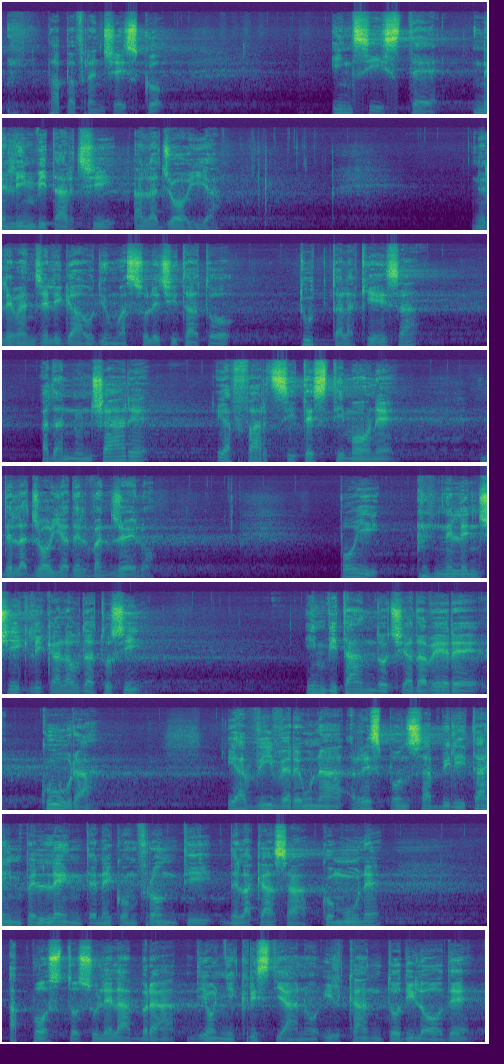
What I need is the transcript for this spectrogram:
Papa Francesco insiste nell'invitarci alla gioia. Nell'Evangeli Gaudium ha sollecitato tutta la Chiesa ad annunciare e a farsi testimone della gioia del Vangelo. Poi nell'enciclica Laudato Si invitandoci ad avere cura e a vivere una responsabilità impellente nei confronti della casa comune, ha posto sulle labbra di ogni cristiano il canto di lode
